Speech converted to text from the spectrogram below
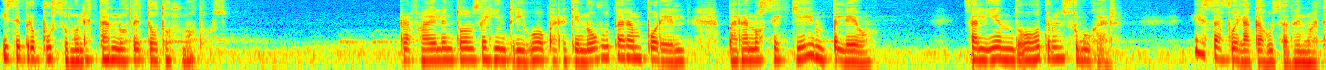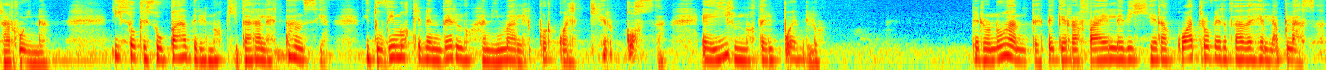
y se propuso molestarnos de todos modos. Rafael entonces intrigó para que no votaran por él para no sé qué empleo, saliendo otro en su lugar. Esa fue la causa de nuestra ruina. Hizo que su padre nos quitara la estancia y tuvimos que vender los animales por cualquier cosa e irnos del pueblo. Pero no antes de que Rafael le dijera cuatro verdades en la plaza,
